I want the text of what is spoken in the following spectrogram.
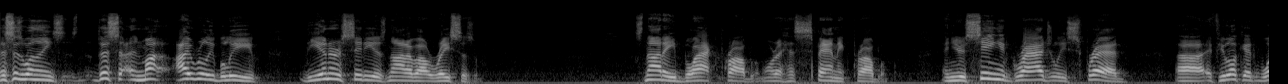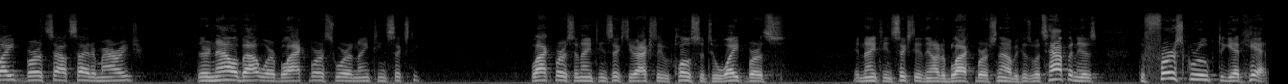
This is one of the things, this, in my, I really believe the inner city is not about racism. It's not a black problem or a Hispanic problem. And you're seeing it gradually spread. Uh, if you look at white births outside of marriage, they're now about where black births were in 1960. Black births in 1960 are actually closer to white births in 1960 than they are to black births now because what's happened is the first group to get hit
